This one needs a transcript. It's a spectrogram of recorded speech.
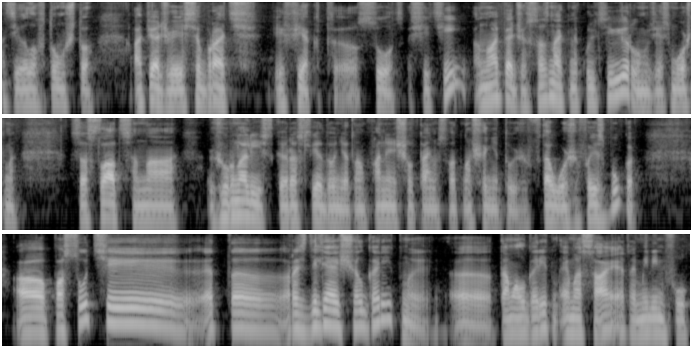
Дело в том, что, опять же, если брать эффект э, соцсетей, оно, опять же, сознательно культивируем. Здесь можно сослаться на журналистское расследование там, Financial Times в отношении той же, того же Фейсбука, по сути, это разделяющие алгоритмы. Э, там алгоритм MSI, это Meaningful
